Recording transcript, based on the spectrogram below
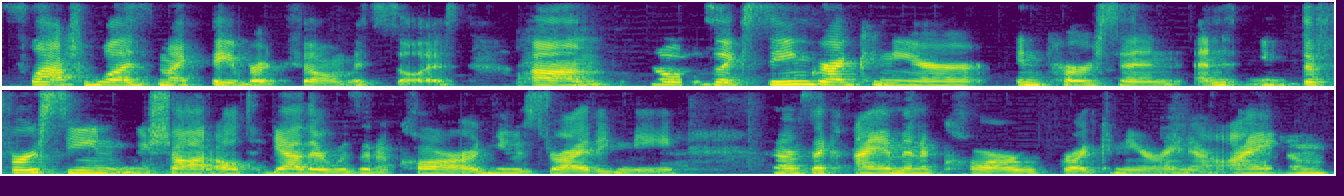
slash was my favorite film. It still is. Um, so it was like seeing Greg Kinnear in person. And the first scene we shot all together was in a car and he was driving me. And I was like, I am in a car with Greg Kinnear right now. I am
